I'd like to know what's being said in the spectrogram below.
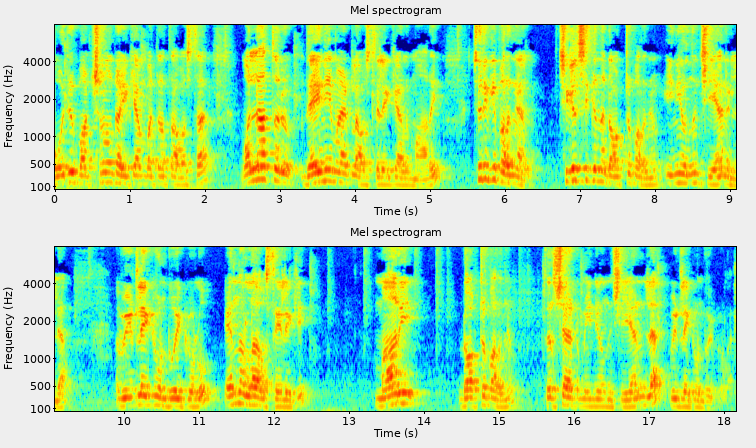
ഒരു ഭക്ഷണവും കഴിക്കാൻ പറ്റാത്ത അവസ്ഥ വല്ലാത്തൊരു ദയനീയമായിട്ടുള്ള അവസ്ഥയിലേക്ക് ആൾ മാറി. ചുരുക്കി പറഞ്ഞാൽ ചികിത്സിക്കുന്ന ഡോക്ടർ പറഞ്ഞു ഇനിയൊന്നും ചെയ്യാനില്ല വീട്ടിലേക്ക് കൊണ്ടുപോയിക്കോളൂ എന്നുള്ള അവസ്ഥയിലേക്ക് മാറി ഡോക്ടർ പറഞ്ഞു തീർച്ചയായിട്ടും ഇനി ഒന്നും ചെയ്യാനില്ല. വീട്ടിലേക്ക് കൊണ്ടുപോയിക്കോളാം.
